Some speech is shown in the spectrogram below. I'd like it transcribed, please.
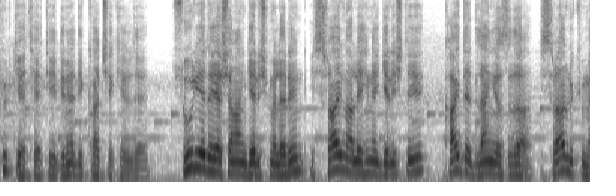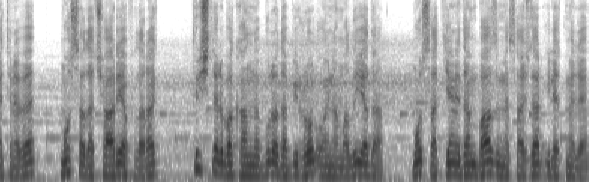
Türkiye tehdidine dikkat çekildi. Suriye'de yaşanan gelişmelerin İsrail aleyhine geliştiği kaydedilen yazıda İsrail hükümetine ve Mossad'a çağrı yapılarak Dışişleri Bakanlığı burada bir rol oynamalı ya da Mossad yeniden bazı mesajlar iletmeli.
